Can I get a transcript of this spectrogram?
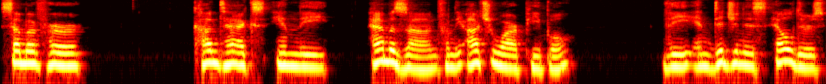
some of her contacts in the Amazon from the Achuar people, the indigenous elders,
